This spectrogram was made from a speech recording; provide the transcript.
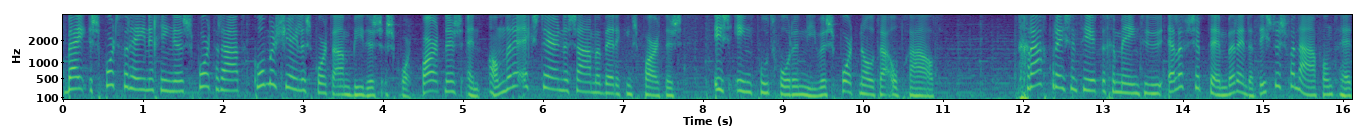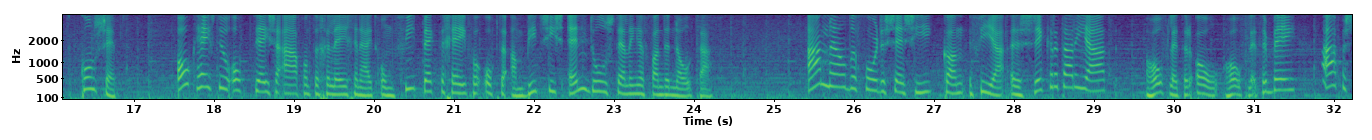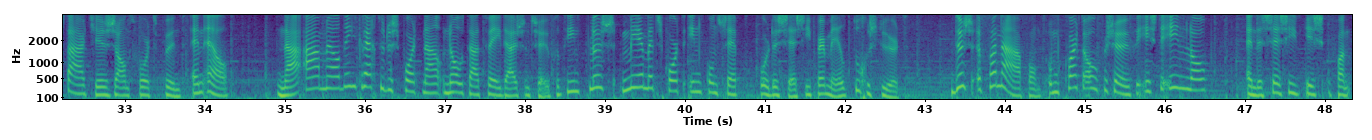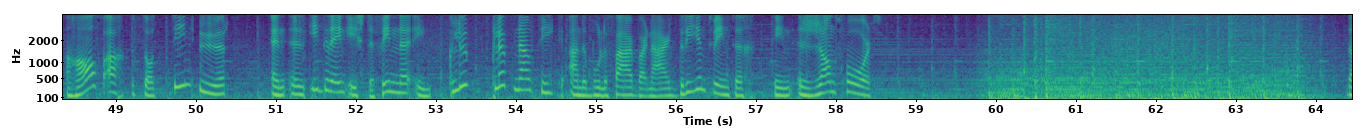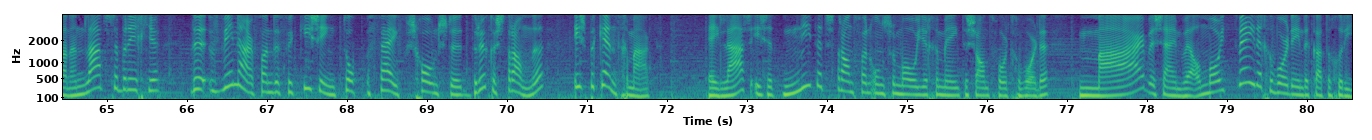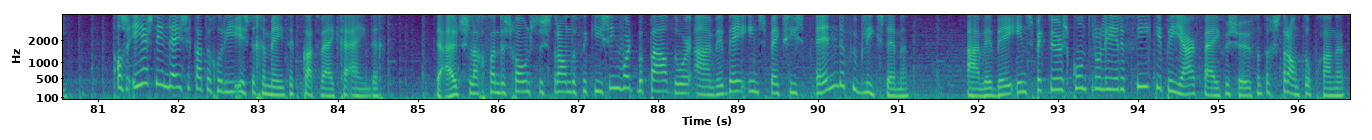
Bij sportverenigingen, sportraad, commerciële sportaanbieders, sportpartners en andere externe samenwerkingspartners is input voor een nieuwe sportnota opgehaald. Graag presenteert de gemeente u 11 september, en dat is dus vanavond, het concept. Ook heeft u op deze avond de gelegenheid om feedback te geven op de ambities en doelstellingen van de nota. Aanmelden voor de sessie kan via secretariaat, hoofdletter O, hoofdletter B, apenstaartje zandvoort.nl. Na aanmelding krijgt u de Sportnota 2017 plus meer met sport in concept voor de sessie per mail toegestuurd. Dus vanavond om kwart over zeven is de inloop en de sessie is van half acht tot tien uur. En eh, iedereen is te vinden in Club, Club Nautiek aan de boulevard Barnaar 23 in Zandvoort. Dan een laatste berichtje. De winnaar van de verkiezing top 5 schoonste drukke stranden is bekendgemaakt. Helaas is het niet het strand van onze mooie gemeente Zandvoort geworden... maar we zijn wel mooi tweede geworden in de categorie. Als eerste in deze categorie is de gemeente Katwijk geëindigd. De uitslag van de schoonste strandenverkiezing wordt bepaald door ANWB-inspecties en de publiekstemmen. AWB-inspecteurs controleren vier keer per jaar 75 strandopgangen.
